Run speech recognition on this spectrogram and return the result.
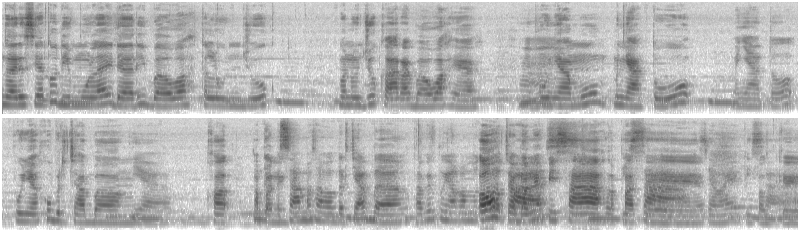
garisnya tuh dimulai dari bawah telunjuk menuju ke arah bawah ya. Punyamu menyatu, menyatu punyaku bercabang. ya Apa nih? sama-sama bercabang tapi punya kamu tuh Oh, lepas. cabangnya pisah, lepas pisah ya. cabangnya pisah Oke.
